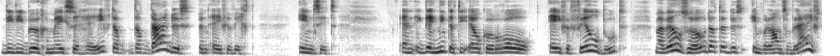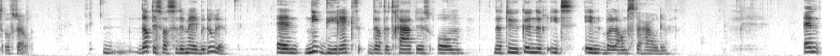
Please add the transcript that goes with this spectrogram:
die die burgemeester heeft, dat, dat daar dus een evenwicht in zit. En ik denk niet dat hij elke rol evenveel doet, maar wel zo dat het dus in balans blijft of zo. Dat is wat ze ermee bedoelen. En niet direct dat het gaat dus om natuurkundig iets in balans te houden. En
